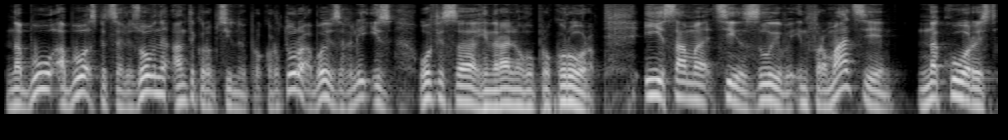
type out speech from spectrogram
НАБУ або спеціалізованої антикорупційної прокуратури, або взагалі із офісу генерального прокурора. І саме ці зливи інформації на користь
